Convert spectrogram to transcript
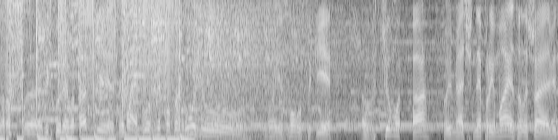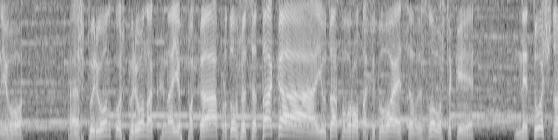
Зараз е, Вікторія в атаці. Немає положення поза грою. Ну і знову ж таки в цьому той м'яч не приймає. Залишає він його шпирьонку. Шпирьонок на Євпака. Продовжується атака. І удар по воротах відбувається, але знову ж таки не точно.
